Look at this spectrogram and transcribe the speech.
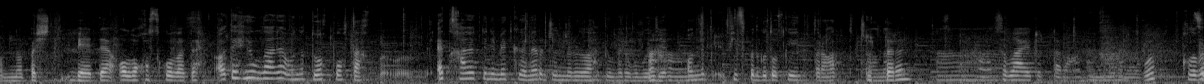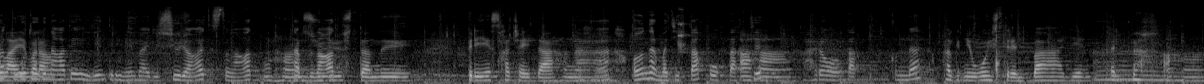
Онна почти бәйдә олох осколата. Ота хилулана оны туох полтах. Эт ханы тенеме кенер. Ага. Оны физподготовка ин тутрагат Туттарын сылайы туттабаган ханны Кылыбыра Сылайы тугу баран. тугунагат еген станагат, Ага, табдынагат. сүйүстаны пресс олтак кында. Огневой стрельба ден. Әлбәх. Ага.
